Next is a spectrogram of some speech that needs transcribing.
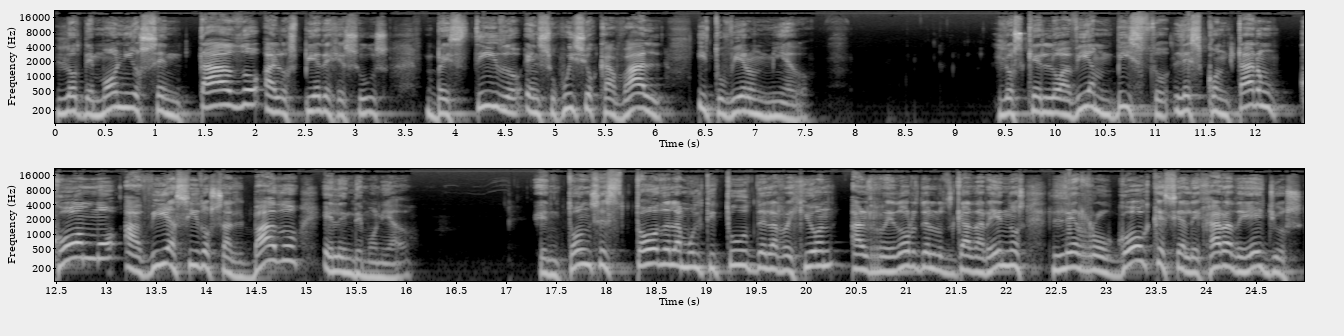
los demonios sentado a los pies de Jesús, vestido en su juicio cabal, y tuvieron miedo. Los que lo habían visto les contaron cómo había sido salvado el endemoniado. Entonces toda la multitud de la región alrededor de los Gadarenos le rogó que se alejara de ellos,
